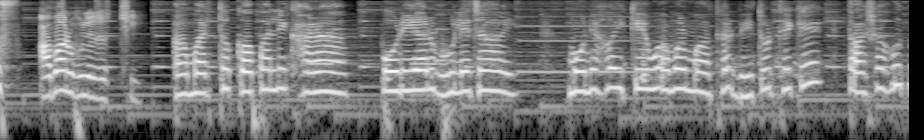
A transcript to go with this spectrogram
উফ আবার ভুলে যাচ্ছি। আমার তো কপালে খারাপ পড়ে আর ভুলে যাই। মনে হয় কেউ আমার মাথার ভেতর থেকে তাসাহুদ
